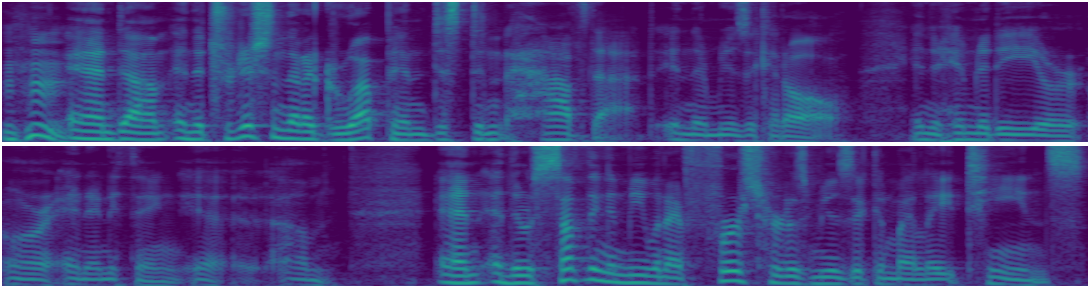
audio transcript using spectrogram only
Mm-hmm. And um, and the tradition that I grew up in just didn't have that in their music at all, in their hymnody or or in anything. Uh, um, and and there was something in me when I first heard his music in my late teens.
